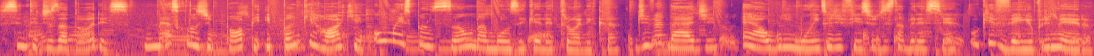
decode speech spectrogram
Sintetizadores? Mesclas de pop e punk rock? Ou uma expansão da música eletrônica? De verdade, é algo muito difícil de estabelecer o que veio primeiro.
